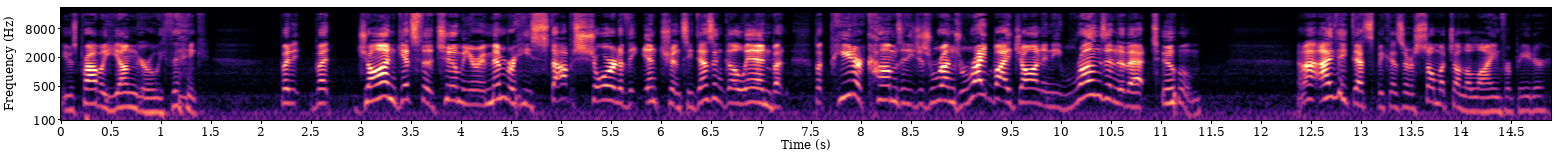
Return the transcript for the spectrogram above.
He was probably younger, we think. But, but John gets to the tomb, and you remember he stops short of the entrance. He doesn't go in, but, but Peter comes and he just runs right by John and he runs into that tomb. And I, I think that's because there was so much on the line for Peter.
